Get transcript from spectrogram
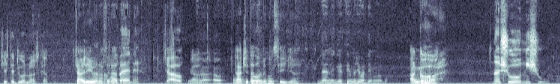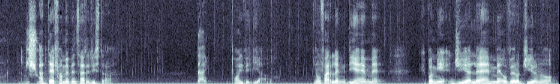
ci stai tu allora scappo. Ciao Eli, buona serata. bene. Ciao. Ciao. Ciao. Ha accettato Oh, il mio consiglio, eh. Dan, che film ci guardiamo dopo? Ancora. Nashu, Nishu. porca- Nishu. A te, fammi pensare a registrare. Dai. Poi vediamo. Non fare l'NDM, che poi mi è GLM, ovvero girano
